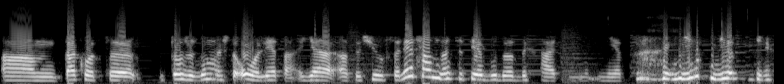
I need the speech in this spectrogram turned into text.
ам, так вот э, тоже думаю, что, о, лето, я отучился летом, значит, я буду отдыхать. Нет, нет, нет, нет.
